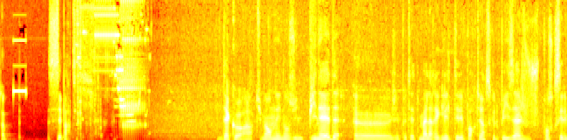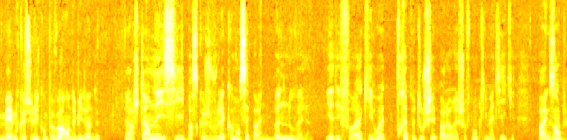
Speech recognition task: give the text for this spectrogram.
hop, c'est parti. D'accord, alors tu m'as emmené dans une pinède. Euh, j'ai peut-être mal réglé le téléporteur parce que le paysage, je pense que c'est le même que celui qu'on peut voir en 2022. Alors je t'ai emmené ici parce que je voulais commencer par une bonne nouvelle. Il y a des forêts qui vont être très peu touchées par le réchauffement climatique. Par exemple,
